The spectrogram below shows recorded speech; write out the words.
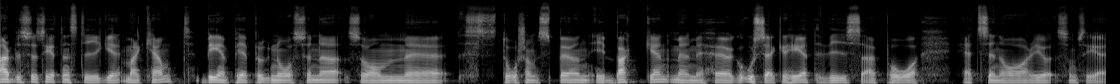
Arbetslösheten stiger markant. BNP prognoserna som eh, står som spön i backen, men med hög osäkerhet visar på ett scenario som ser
